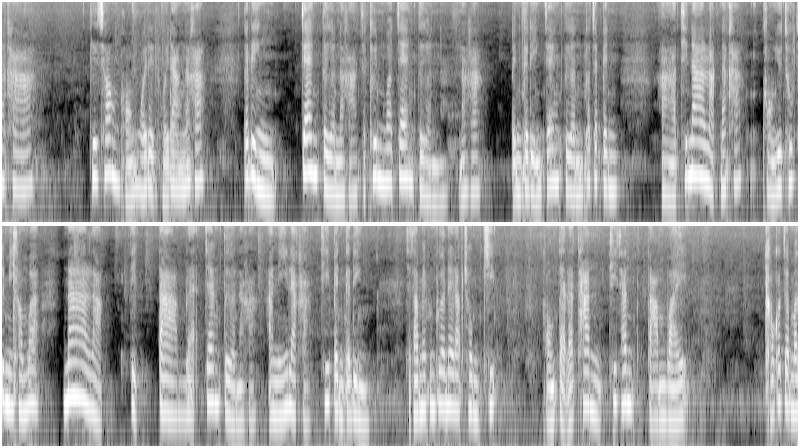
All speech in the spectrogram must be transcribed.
นะคะ ที่ช่องของหวยเด็ดหวยดังนะคะ กระดิ่งแจ้งเตือนนะคะ จะขึ้นว่าแจ้งเตือนนะคะ เป็นกระดิ่งแจ้งเตือนก็จะเป็นที่หน้าหลักนะคะ ของ YouTube จะมีคำว่า หน้าหลักติดตามและแจ้งเตือนนะคะ อันนี้แหละค่ะ ที่เป็นกระดิ่ง จะทำให้เพื่อนๆได้รับชมคลิป ของแต่ละท่านที่ท่านตามไว้ เขาก็จะมา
